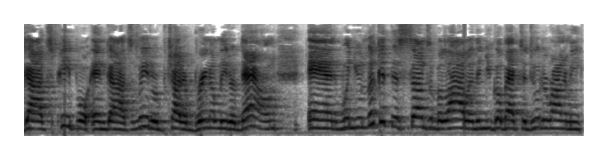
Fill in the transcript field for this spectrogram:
God's people and God's leader, try to bring a leader down. And when you look at the sons of Belial, and then you go back to Deuteronomy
